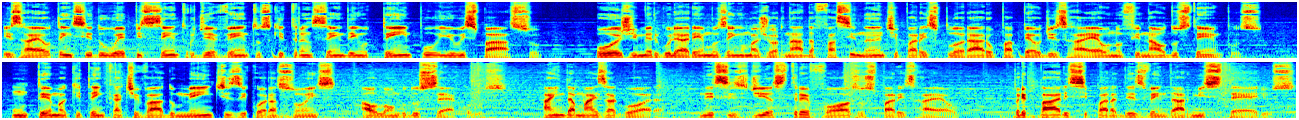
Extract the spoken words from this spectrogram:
Israel tem sido o epicentro de eventos que transcendem o tempo e o espaço. Hoje mergulharemos em uma jornada fascinante para explorar o papel de Israel no final dos tempos, um tema que tem cativado mentes e corações ao longo dos séculos. Ainda mais agora, nesses dias trevosos para Israel. Prepare-se para desvendar mistérios,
